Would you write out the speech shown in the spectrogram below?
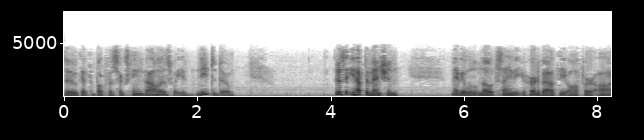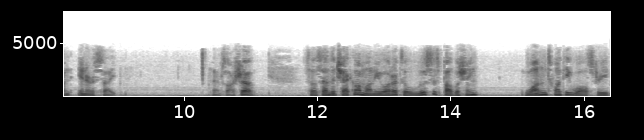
to get the book for $16, what you need to do is that you have to mention maybe a little note saying that you heard about the offer on Inner Sight. That's our show. So send a check or money order to Lucis Publishing, 120 Wall Street,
